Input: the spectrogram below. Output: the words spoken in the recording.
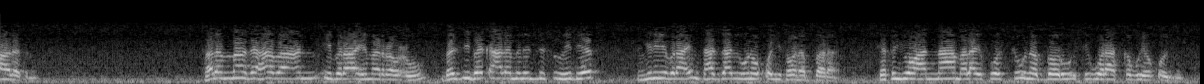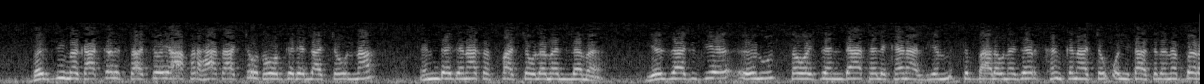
ማለት ነው። ፈለማ ዘሀበ አን ኢብራሂም ረውዑ በዚህ በቃለ ምልልሱ ሂደት እንግዲህ ኢብራሂም ታዛቢ ሆነው ቆይተው ነበረ። ሴትዮዋና መላይኮቹ ነበሩ ሲወራከቡ የቆዩ። በዚህ መካከል እሳቸው ያ ፍርሃታቸው ተወገደላቸውና እንደገና ተስፋቸው ለመለመ። የዛ ጊዜ እሉት ሰዎች ዘንዳ ተልከናል የምትባለው ነገር ከንክናቸው ቆይታ ስለነበረ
